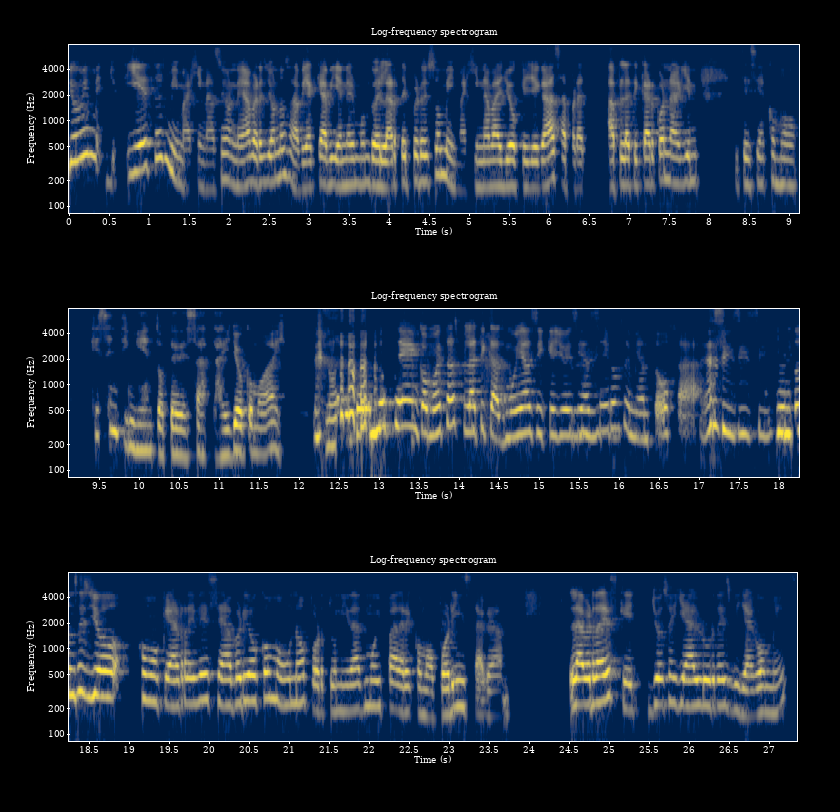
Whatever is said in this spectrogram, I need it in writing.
Yo y esta es mi imaginación, ¿eh? A ver, yo no sabía qué había en el mundo del arte, pero eso me imaginaba yo, que llegabas a, a platicar con alguien y te decía como, ¿qué sentimiento te desata? Y yo como, ay, no, no, sé, como estas pláticas muy así que yo decía, cero se me antoja. Sí, sí, sí. Y entonces yo como que al revés se abrió como una oportunidad muy padre como por Instagram. La verdad es que yo seguía a Lourdes Villagómez.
